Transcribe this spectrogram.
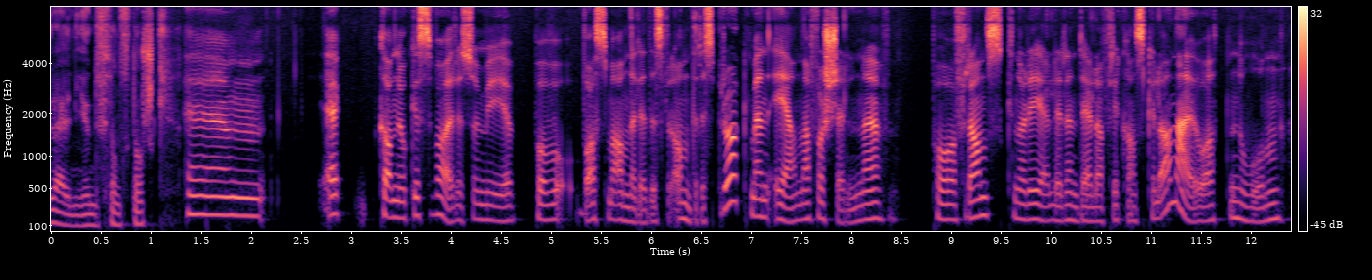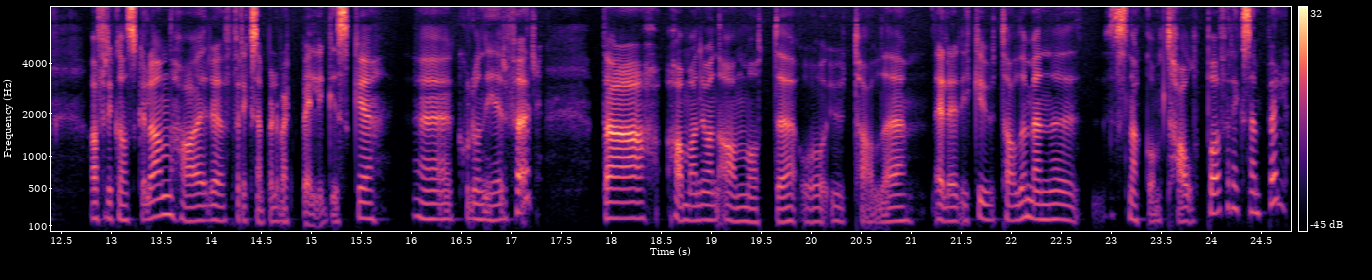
dreiningen fransk-norsk? Um, jeg kan jo ikke svare så mye på hva som er annerledes for andre språk, men en av forskjellene på fransk når det gjelder en del afrikanske land, er jo at noen afrikanske land har for eksempel vært belgiske eh, kolonier før. Da har man jo en annen måte å uttale, eller ikke uttale, men eh, snakke om tall på, for eksempel.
